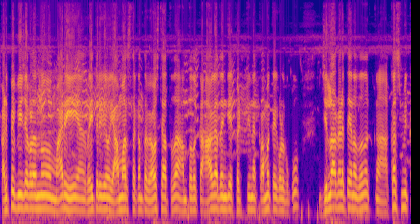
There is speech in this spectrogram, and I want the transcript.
ಕಳಪೆ ಬೀಜಗಳನ್ನು ಮಾರಿ ರೈತರಿಗೆ ಯಾಮಾರಿಸ್ತಕ್ಕಂಥ ವ್ಯವಸ್ಥೆ ಆಗ್ತದ ಅಂಥದಕ್ಕೆ ಆಗದಂಗೆ ಕಠಿಣ ಕ್ರಮ ಕೈಗೊಳ್ಬೇಕು. ಜಿಲ್ಲಾಡಳಿತ ಏನದಂದ್ರೆ ಕ- ಆಕಸ್ಮಿಕ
